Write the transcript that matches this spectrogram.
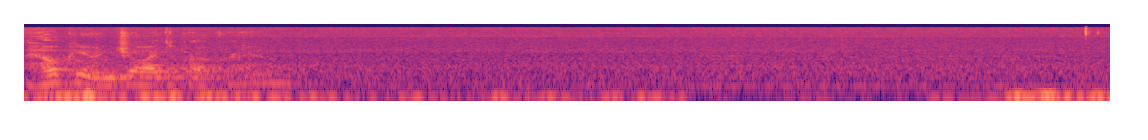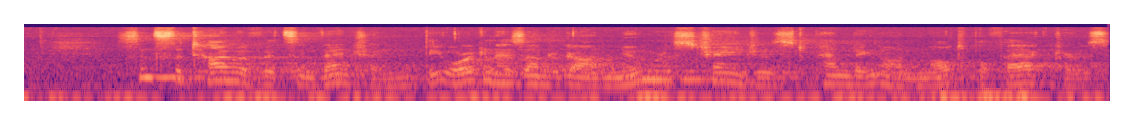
I hope you enjoyed the program. Since the time of its invention, the organ has undergone numerous changes depending on multiple factors,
